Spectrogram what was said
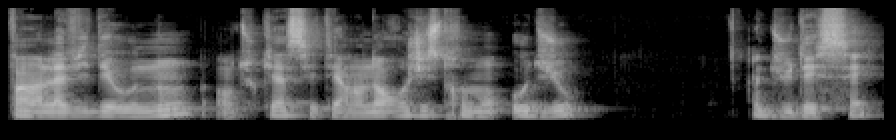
Enfin, la vidéo non, en tout cas c'était un enregistrement audio du décès.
